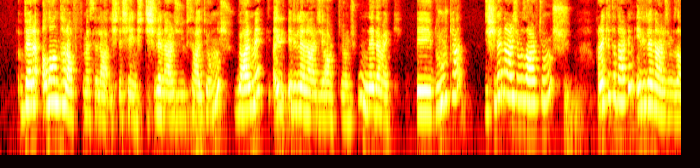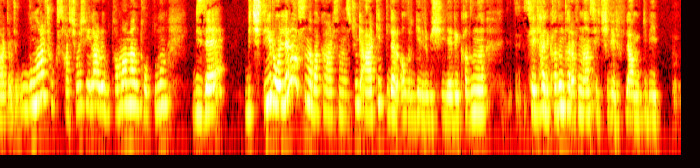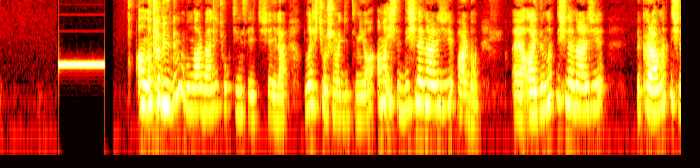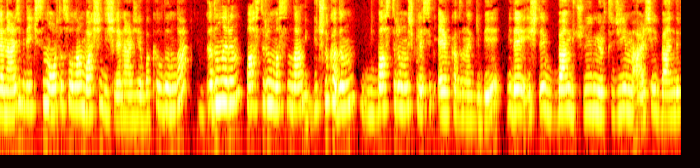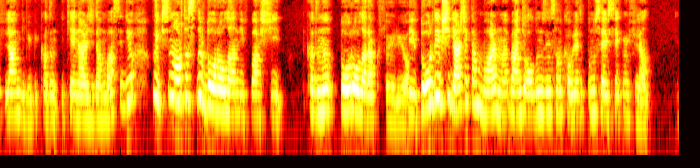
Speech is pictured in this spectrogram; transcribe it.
ver, alan taraf mesela işte şeymiş dişil enerji yükseltiyormuş. Vermek er- eril enerjiyi arttırıyormuş. Bu ne demek? E, dururken dişil enerjimiz artıyormuş. Hareket ederken eril enerjimiz artıyormuş. Bunlar çok saçma şeyler ve bu tamamen toplumun bize biçtiği roller aslına bakarsanız. Çünkü erkek gider alır gelir bir şeyleri. Kadını hani kadın tarafından seçilir falan gibi Anlatabildim mi? Bunlar bence çok cinsiyetçi şeyler. Bunlar hiç hoşuma gitmiyor. Ama işte dişil enerji, pardon, e, aydınlık dişil enerji ve karanlık dişil enerji bir de ikisinin ortası olan vahşi dişil enerjiye bakıldığında kadınların bastırılmasından güçlü kadın bastırılmış klasik ev kadını gibi bir de işte ben güçlüyüm yırtıcıyım her şey bende falan gibi bir kadın iki enerjiden bahsediyor. Bu ikisinin ortasıdır doğru olan deyip vahşi kadını doğru olarak söylüyor. E, doğru diye bir şey gerçekten var mı? Bence olduğumuz insanı kabul edip bunu sevsek mi filan.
